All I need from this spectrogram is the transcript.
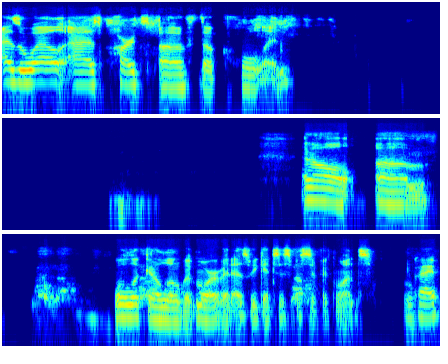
as well as parts of the colon. and I'll um, we'll look at a little bit more of it as we get to specific ones. Okay,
